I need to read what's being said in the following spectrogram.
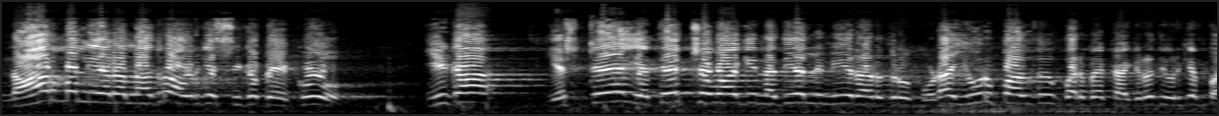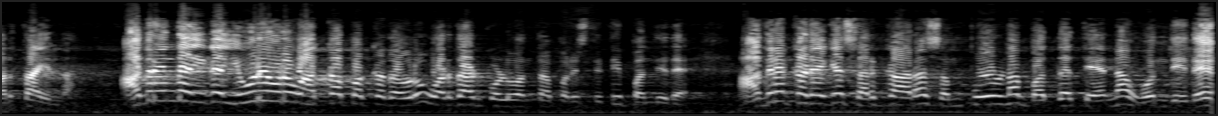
ನಾರ್ಮಲ್ ಇಯರ್ ಅಲ್ಲಾದ್ರೂ ಅವ್ರಿಗೆ ಸಿಗಬೇಕು. ಈಗ ಎಷ್ಟೇ ಯಥೇಚ್ಛವಾಗಿ ನದಿಯಲ್ಲಿ ನೀರು ಹರಿದ್ರು ಕೂಡ ಇವ್ರ ಪಾಲ್ದು ಬರ್ಬೇಕಾಗಿರೋದು ಇವ್ರಿಗೆ ಬರ್ತಾ ಇಲ್ಲ. ಅದರಿಂದ ಈಗ ಇವರಿವರು ಅಕ್ಕಪಕ್ಕದವರು ಒಡೆದಾಡ್ಕೊಳ್ಳುವಂತ ಪರಿಸ್ಥಿತಿ ಬಂದಿದೆ. ಅದರ ಕಡೆಗೆ ಸರ್ಕಾರ ಸಂಪೂರ್ಣ ಬದ್ಧತೆಯನ್ನ ಹೊಂದಿದೆ.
